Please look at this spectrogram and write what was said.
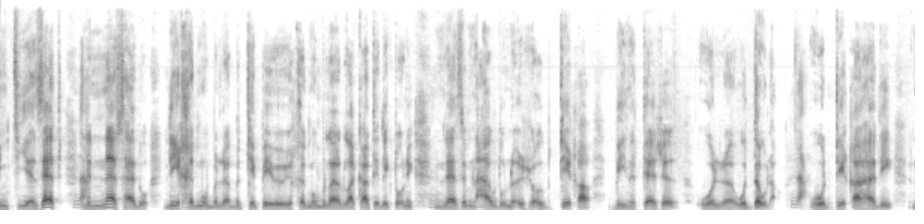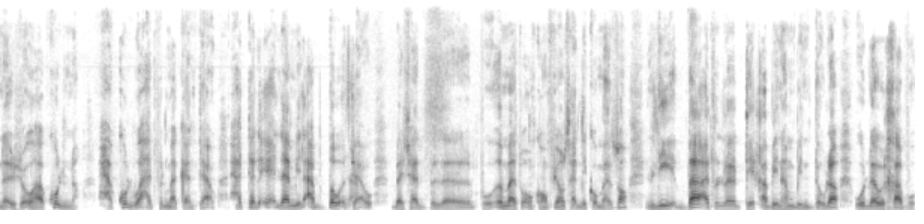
امتيازات نعم. للناس هذو اللي يخدموا بال TPE يخدموا ب la carte الالكتروني لازم نعاودوا نرجعوا بالثقه بين التاجر والدولة نعم. والثقة هذه نرجعوها كلنا كل واحد في المكان تاعو. حتى الإعلام يلعب الدور نعم. تاعو باش هاد pour en confiance هاد les commerçants اللي ضاعت الثقة بينهم وبين الدولة ولاو يخافوا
